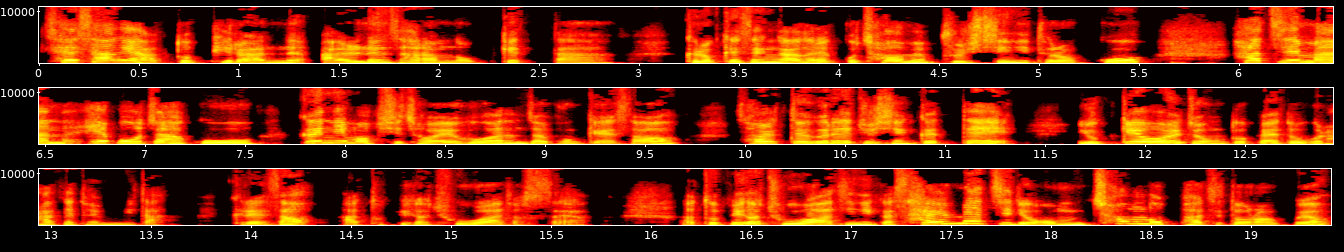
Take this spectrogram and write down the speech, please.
세상에 아토피를 앓는, 앓는 사람은 없겠다. 그렇게 생각을 했고 처음엔 불신이 들었고 하지만 해보자고 끊임없이 저의 후원자분께서 설득을 해주신 끝에 6개월 정도 빼독을 하게 됩니다. 그래서 아토피가 좋아졌어요. 아토피가 좋아지니까 삶의 질이 엄청 높아지더라고요.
